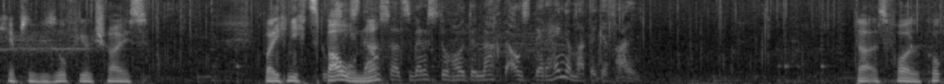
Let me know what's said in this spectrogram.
Ich habe sowieso viel Scheiß. Weil ich nichts Du baue, ne? aus, als wärst du heute Nacht aus der Hängematte gefallen. Da ist voll, guck.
